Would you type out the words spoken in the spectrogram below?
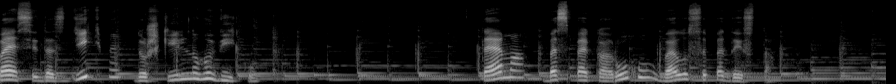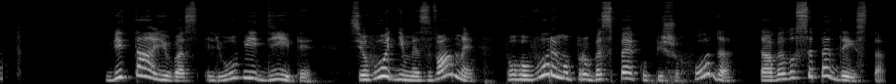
Бесіда з дітьми дошкільного віку. Тема Безпека руху велосипедиста. Вітаю вас, любі діти! Сьогодні ми з вами поговоримо про безпеку пішохода та велосипедиста.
